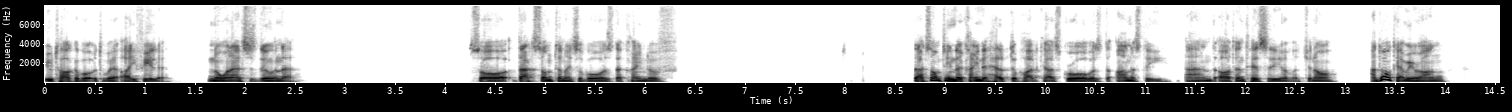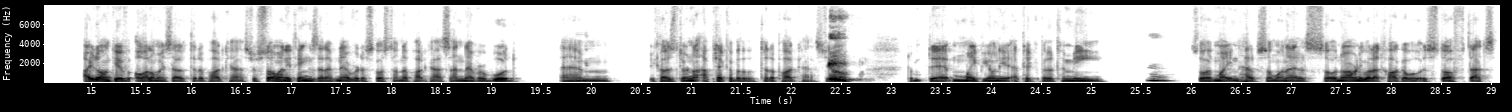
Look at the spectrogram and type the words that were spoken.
You talk about it the way I feel it. No one else is doing that. So that's something I suppose that kind of that's something that kind of helped the podcast grow was the honesty and authenticity of it, you know. And don't get me wrong, I don't give all of myself to the podcast. There's so many things that I've never discussed on the podcast and never would, um, because they're not applicable to the podcast, you know. they, might be only applicable to me, Mm. so it mightn't help someone else. So normally what I talk about is stuff that's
